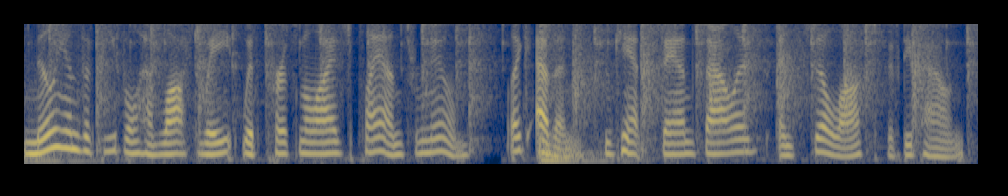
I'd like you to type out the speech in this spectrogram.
Millions of people have lost weight with personalized plans from Noom, like Evan, who can't stand salads and still lost 50 pounds.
